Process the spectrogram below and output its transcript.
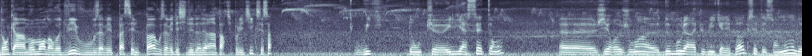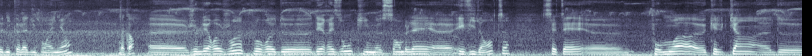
Donc à un moment dans votre vie, vous avez passé le pas, vous avez décidé d'adhérer à un parti politique, c'est ça? Oui. Donc euh, il y a sept ans, euh, j'ai rejoint euh, Debout la République à l'époque, c'était son nom de Nicolas Dupont-Aignan. D'accord je l'ai rejoint pour de- des raisons qui me semblaient évidentes. C'était pour moi quelqu'un de,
